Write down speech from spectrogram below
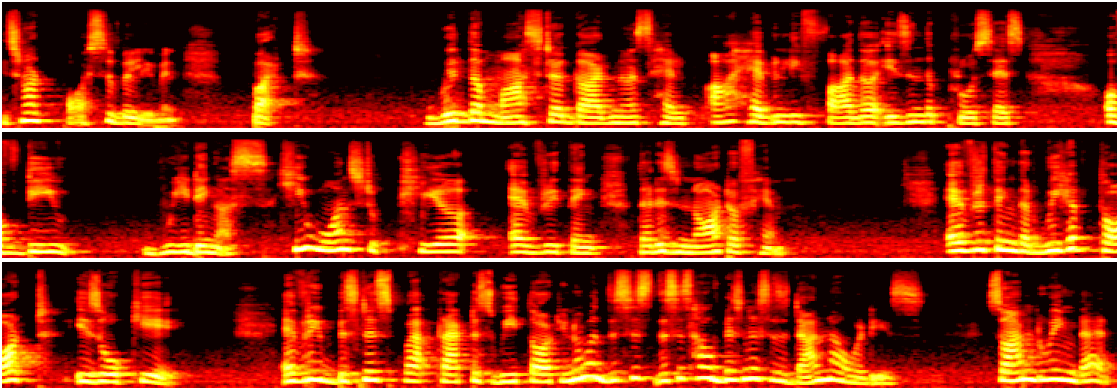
It's not possible even. But with the master gardener's help, our Heavenly Father is in the process of de-weeding us. He wants to clear everything that is not of Him. Everything that we have thought is okay. Every business practice we thought, you know what, this is this is how business is done nowadays. So I'm doing that.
